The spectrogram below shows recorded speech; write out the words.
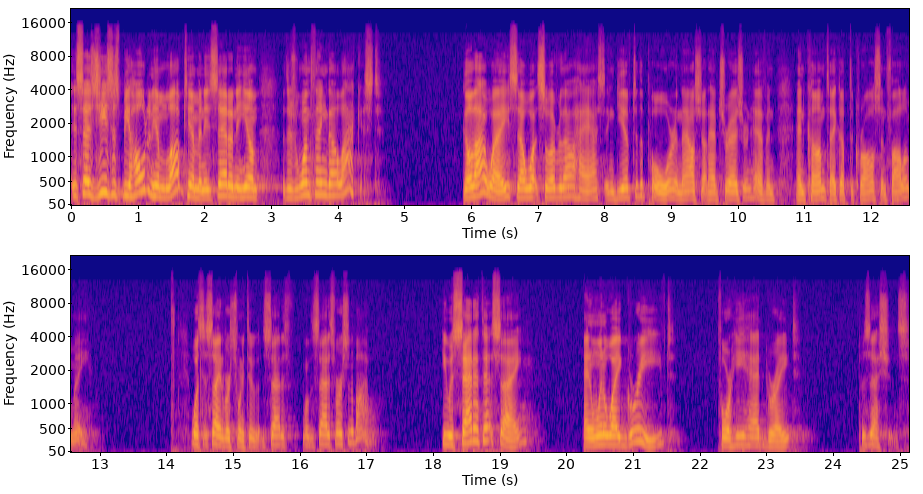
it says, Jesus beholding him loved him, and he said unto him, There's one thing thou lackest. Go thy way, sell whatsoever thou hast, and give to the poor, and thou shalt have treasure in heaven. And come, take up the cross, and follow me. What's it say in verse 22? The saddest, one of the saddest verse in the Bible. He was sad at that saying, and went away grieved, for he had great possessions.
